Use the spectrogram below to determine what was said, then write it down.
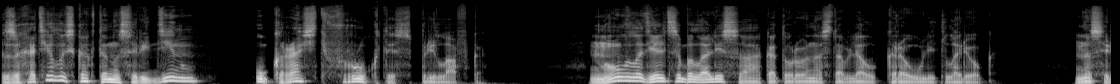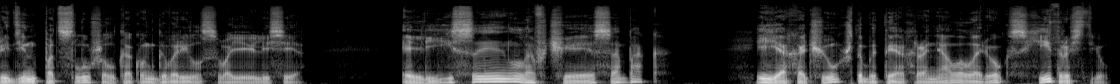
Захотелось как-то на середину украсть фрукты с прилавка. Но у владельца была лиса, которую он оставлял караулить ларек. Насредин подслушал, как он говорил своей лисе. «Лисы ловчее собак, и я хочу, чтобы ты охраняла ларек с хитростью.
